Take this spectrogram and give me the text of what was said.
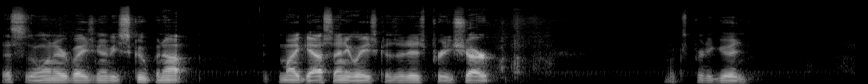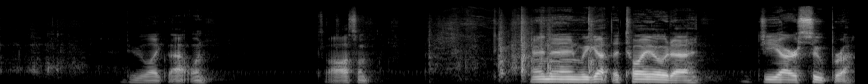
this is the one everybody's going to be scooping up. It's my guess anyways, because it is pretty sharp. Looks pretty good. I do like that one. It's awesome. And then we got the Toyota GR Supra.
